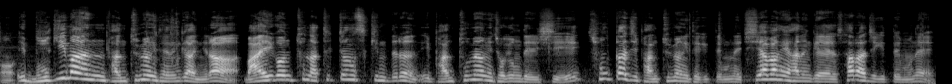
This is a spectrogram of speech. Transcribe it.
어, 이 무기만 반투명이 되는 게 아니라 마이건2나 특정 스킨들은 이 반투명이 적용될 시 손까지 반투명이 되기 때문에 시야 방해하는 게 사라지기 때문에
